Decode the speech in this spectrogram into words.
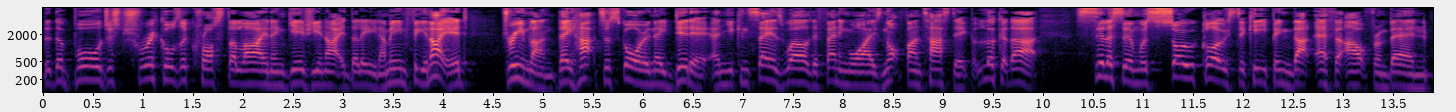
that the ball just trickles across the line and gives United the lead. I mean, for United, Dreamland, they had to score and they did it. And you can say as well, defending wise, not fantastic, but look at that. Cillessen was so close to keeping that effort out from Ben.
